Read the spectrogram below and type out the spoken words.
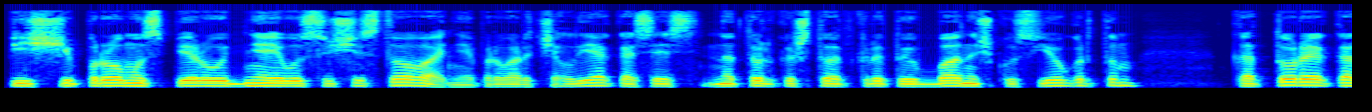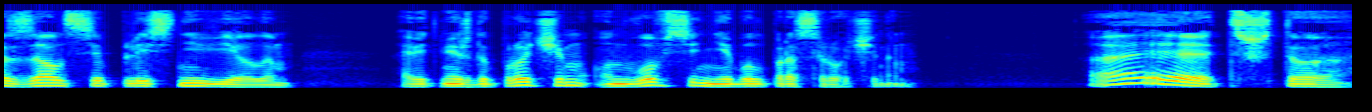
пищепрому с первого дня его существования, проворчал я, косясь на только что открытую баночку с йогуртом, который оказался плесневелым, а ведь, между прочим, он вовсе не был просроченным. «А это что?»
